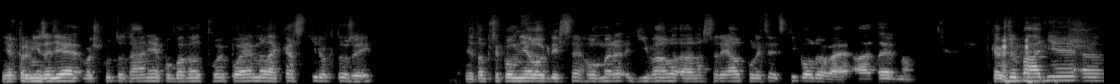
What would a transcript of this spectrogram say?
Mě v první řadě, Vašku, totálně pobavil tvůj pojem lékařský doktoři. Mě to připomnělo, když se Homer díval eh, na seriál Policejský poldové, ale to je jedno. Každopádně, eh,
